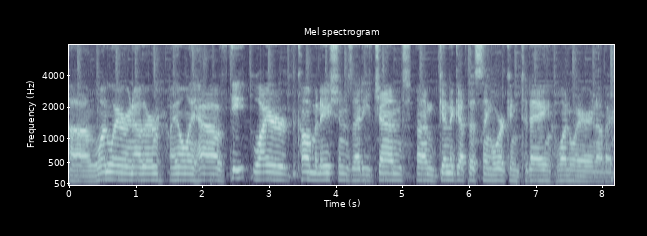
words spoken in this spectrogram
Uh, one way or another, I only have eight wire combinations at each end. I'm gonna get this thing working today, one way or another.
